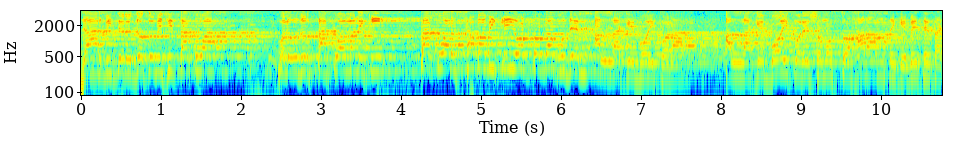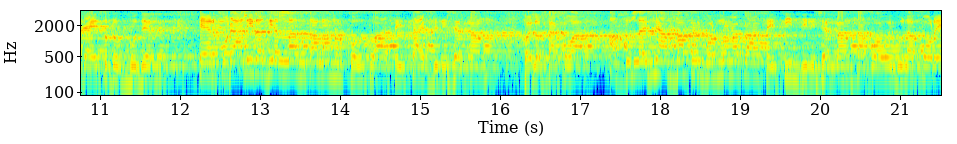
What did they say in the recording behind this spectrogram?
যার ভিতরে যত বেশি তাকওয়া বলে, হুজুর তাকুয়া মানে কি? তাকওয়ার স্বাভাবিক এই অর্থটা বুঝেন, আল্লাহকে ভয় করা। আল্লাহকে বয় করে সমস্ত হারাম থেকে বেঁচে থাকা এতটুক বুঝেন। এরপরে আলী রাজি আল্লাহ তালানুর কলতো আছে চার জিনিসের নাম হইল তাকোয়া আবদুল্লাহ ইবনে আব্বাসের বর্ণনা তো আছে তিন জিনিসের নাম তাকোয়া ওইগুলা পড়ে।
